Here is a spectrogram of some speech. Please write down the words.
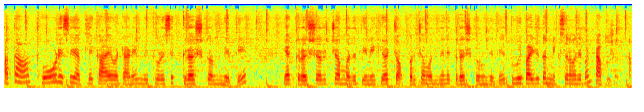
आता थोडेसे यातले काळे वाटाणे मी थोडेसे क्रश करून घेते. या क्रशरच्या मदतीने किंवा चॉपरच्या मदतीने क्रश करून घेते. तुम्ही पाहिजे तर मिक्सरमध्ये पण टाकू शकता.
